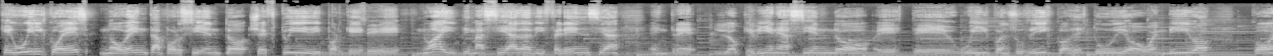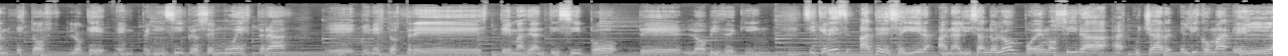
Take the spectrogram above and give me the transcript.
que Wilco es 90% Jeff Tweedy, porque Sí. eh, no hay demasiada diferencia entre lo que viene haciendo este, Wilco en sus discos de estudio o en vivo, con estos, lo que en principio se muestra eh, en estos tres temas de anticipo de Love is the King. Si querés, antes de seguir analizándolo, podemos ir a, a escuchar el disco más, el,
